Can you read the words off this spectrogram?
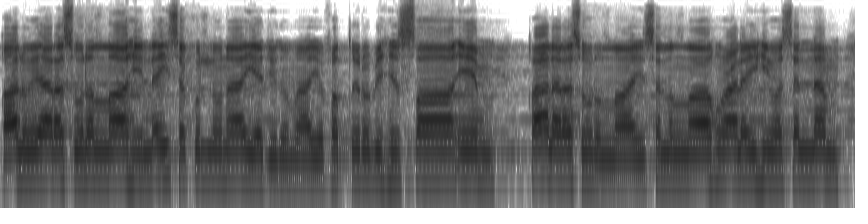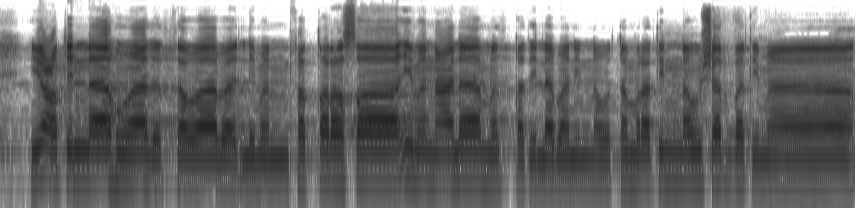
قالوا يا رسول الله ليس كلنا يجد ما يفطر به الصائم. قال رسول الله صلى الله عليه وسلم يعطي الله هذا الثواب لمن فطر صائما على مذقة لبن أو تمرة أو شربة ماء.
